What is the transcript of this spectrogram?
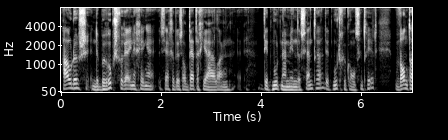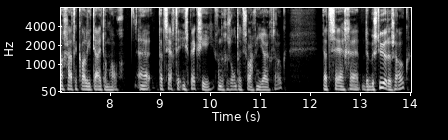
ouders en de beroepsverenigingen zeggen dus al 30 jaar lang: uh, dit moet naar minder centra, dit moet geconcentreerd, want dan gaat de kwaliteit omhoog. Uh, dat zegt de inspectie van de gezondheidszorg en jeugd ook. Dat zeggen de bestuurders ook.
